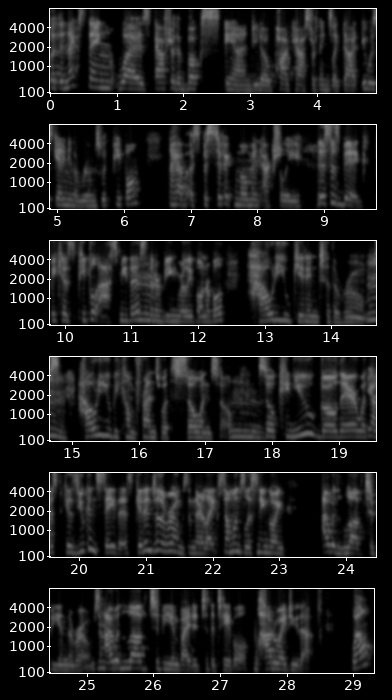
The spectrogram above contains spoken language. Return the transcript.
But the next thing was after the books and, you know, podcasts or things like that, it was getting in the rooms with people. I have a specific moment actually this is big because people ask me this that Mm. are being really vulnerable. How do you get into the rooms? Mm, How do you become friends with so and so? mm. So can you go there with Yeah. this? Because you can say this, get into the rooms, and they're like, someone's listening, going, I would love to be in the rooms. I Mhm. would love to be invited to the table. How do I do that? Well,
